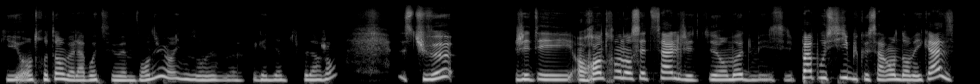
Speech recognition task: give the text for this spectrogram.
qui entre-temps, bah, la boîte s'est même vendue. Hein, ils nous ont même fait gagner un petit peu d'argent. Si tu veux, j'étais en rentrant dans cette salle, j'étais en mode, mais c'est pas possible que ça rentre dans mes cases.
